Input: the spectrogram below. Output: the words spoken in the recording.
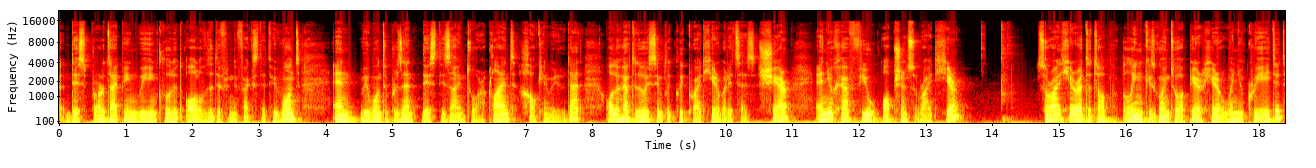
uh, this prototyping, we included all of the different effects that we want and we want to present this design to our client. How can we do that? All you have to do is simply click right here where it says share and you have few options right here. So right here at the top, a link is going to appear here when you create it.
